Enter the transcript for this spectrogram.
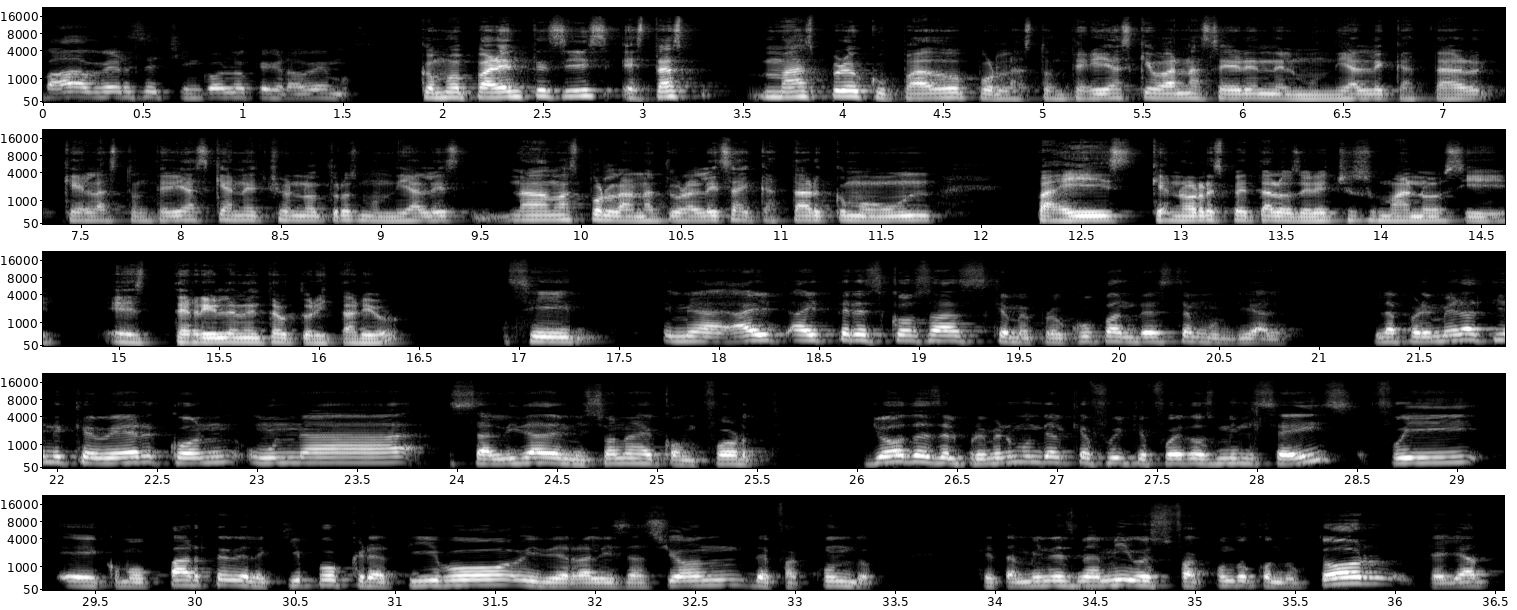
va a verse chingón lo que grabemos. Como paréntesis, ¿estás más preocupado por las tonterías que van a hacer en el Mundial de Qatar que las tonterías que han hecho en otros mundiales, nada más por la naturaleza de Qatar como un país que no respeta los derechos humanos y es terriblemente autoritario? Sí, mira, hay, hay tres cosas que me preocupan de este Mundial. La primera tiene que ver con una salida de mi zona de confort. Yo desde el primer mundial que fui, que fue 2006, fui eh, como parte del equipo creativo y de realización de Facundo, que también es mi amigo, es Facundo Conductor, que ya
